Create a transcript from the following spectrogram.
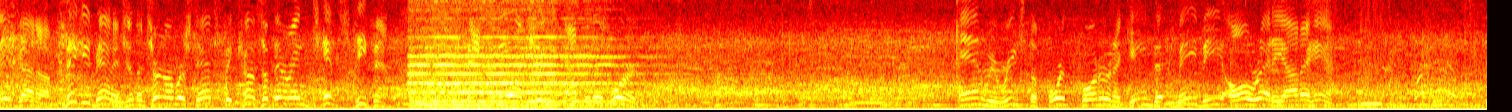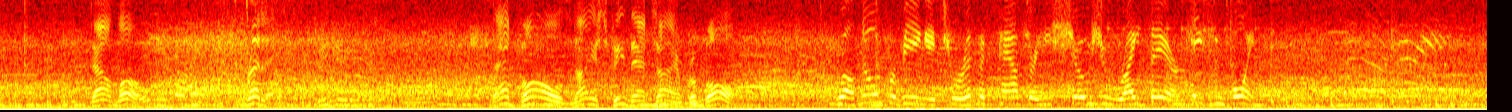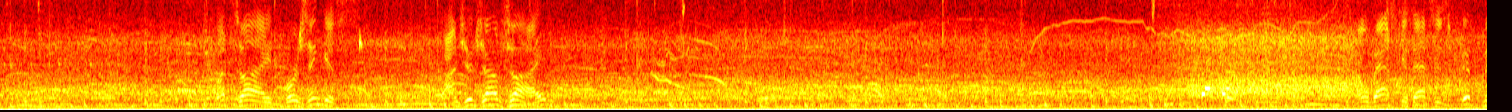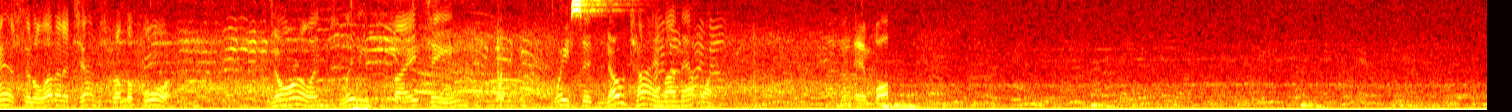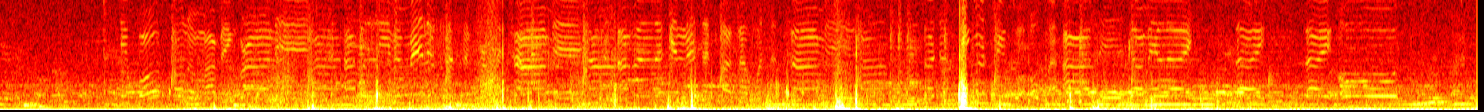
They've got a big advantage in the turnover stats because of their intense defense. Back to the action after this word. And we reach the fourth quarter in a game that may be already out of hand. Down low. Redick. That falls. Nice feed that time from Ball. Well, known for being a terrific passer, he shows you right there. Case in point. Left side, Porzingis. Doncic outside. No basket. That's his fifth miss in 11 attempts from the floor. New Orleans leading by 18. Wasted no time on that one. And ball.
